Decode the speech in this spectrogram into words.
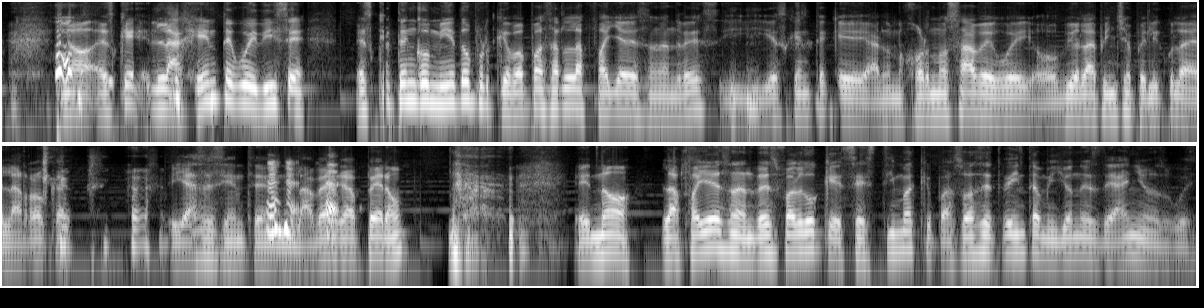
No, es que la gente, güey, dice, es que tengo miedo porque va a pasar la falla de San Andrés y es gente que a lo mejor no sabe, güey, o vio la pinche película de La Roca y ya se siente en la verga, pero eh, no, la falla de San Andrés fue algo que se estima que pasó hace 30 millones de años, güey.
